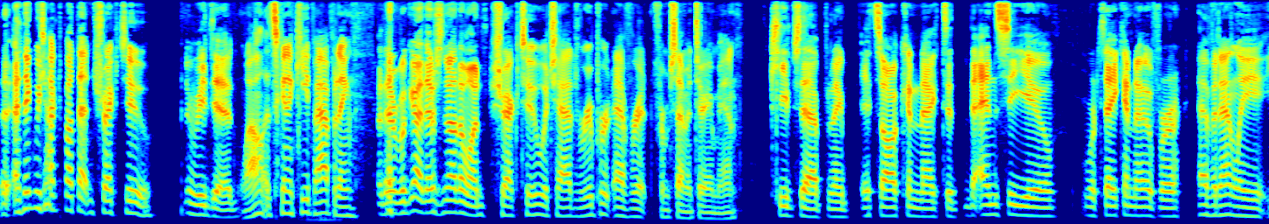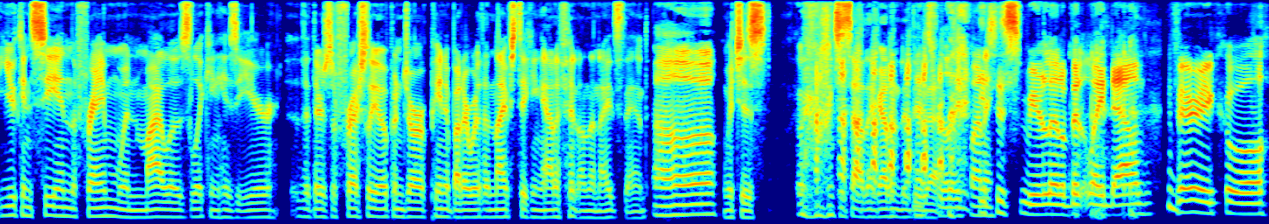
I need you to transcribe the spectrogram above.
I think we talked about that in Shrek 2. We did. Well, it's going to keep happening. There we go. There's another one. Shrek 2, which had Rupert Everett from Cemetery Man. Keeps happening. It's all connected. The NCU, we're taking over. Evidently, you can see in the frame when Milo's licking his ear that there's a freshly opened jar of peanut butter with a knife sticking out of it on the nightstand, Oh, which is which is how they got him to do that's that. really funny. Just smear a little bit laid down. Very cool.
